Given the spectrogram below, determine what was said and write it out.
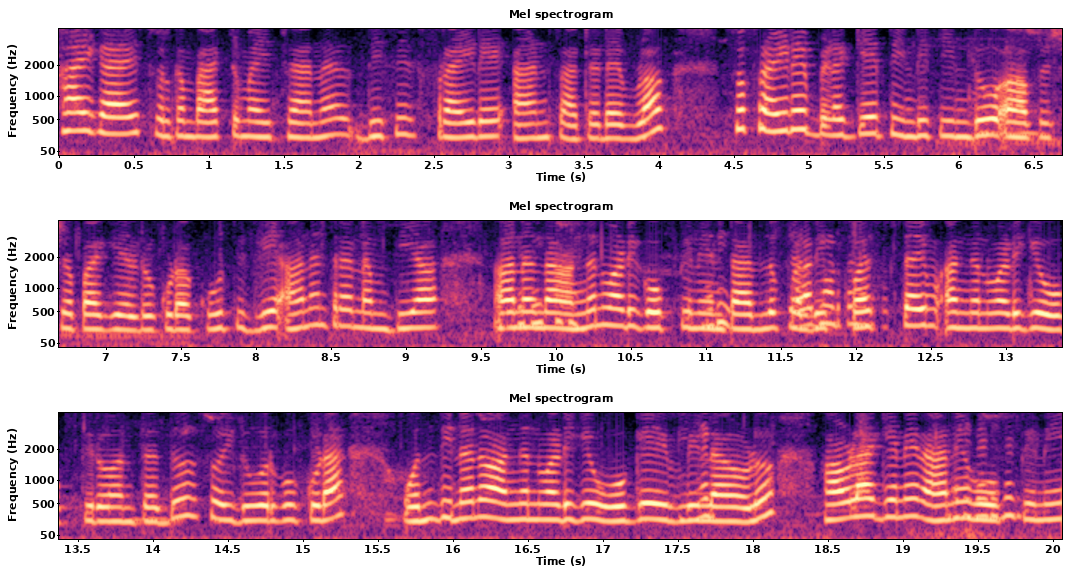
Hi guys welcome back to my channel this is Friday and Saturday vlog so Friday ಬೆಳಗ್ಗೆ ತಿಂಡಿ ತಿಂದು ಫ್ರೆಶ್ ಅಪ್ ಆಗಿ ಎಲ್ಲರೂ ಕೂಡ ಕೂತಿದ್ವಿ. ಆನಂತರ ನಮ್ಮ ದಿಯಾ ನನ್ನ ಅಂಗನವಾಡಿಗೆ ಹೋಗ್ತೀನಿ ಅಂತ ಅಂದ್ಲು. ಫಾರ್ ದಿ ಫಸ್ಟ್ ಟೈಮ್ ಅಂಗನವಾಡಿಗೆ ಹೋಗ್ತಿರುವಂಥದ್ದು. ಸೊ ಇದುವರೆಗೂ ಕೂಡ ಒಂದಿನನೂ ಅಂಗನವಾಡಿಗೆ ಹೋಗೇ ಇರಲಿಲ್ಲ ಅವಳು. ಅವಳಾಗೇನೆ ನಾನೇ ಹೋಗ್ತೀನಿ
